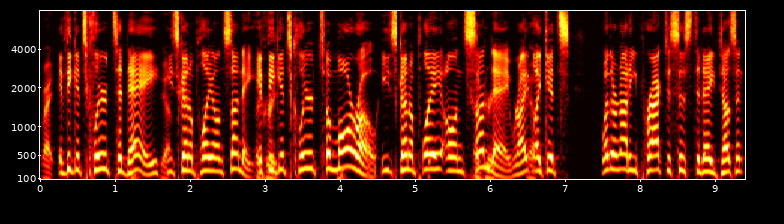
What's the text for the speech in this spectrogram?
Right. If he gets cleared today, he's going to play on Sunday. If he gets cleared tomorrow, he's going to play on Sunday, right? Yeah. Like it's whether or not he practices today doesn't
